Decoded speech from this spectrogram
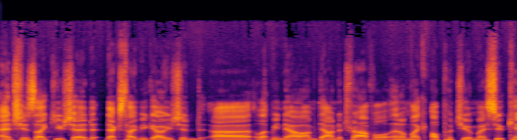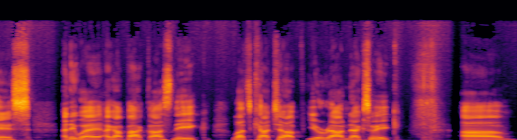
and she's like, you should, next time you go, you should uh, let me know. I'm down to travel. And I'm like, I'll put you in my suitcase. Anyway, I got back last week. Let's catch up. You around next week. Um,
